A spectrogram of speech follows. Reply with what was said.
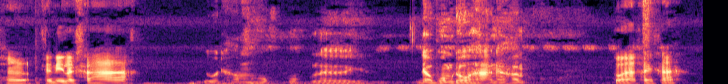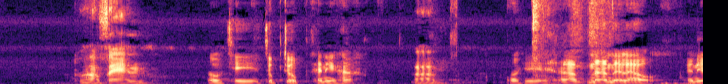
เธอะแค่นี้ราคาเดี๋ยวทำหกหกเลย เดี๋ยวผมโทรหานะครับ ตัวหาใครคะ โทรหาแฟนโอเค จุ๊บจุ๊บแค่นี้ค่ะ ครับ โอเคอาบน้ำได้แล้ว แค่นี้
